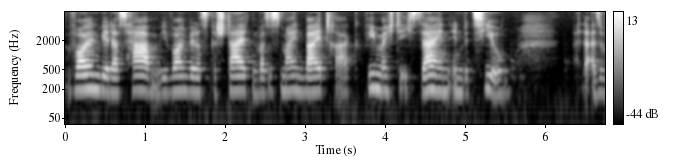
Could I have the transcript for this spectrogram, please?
wollen wir das haben? Wie wollen wir das gestalten? Was ist mein Beitrag? Wie möchte ich sein in Beziehung? Also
